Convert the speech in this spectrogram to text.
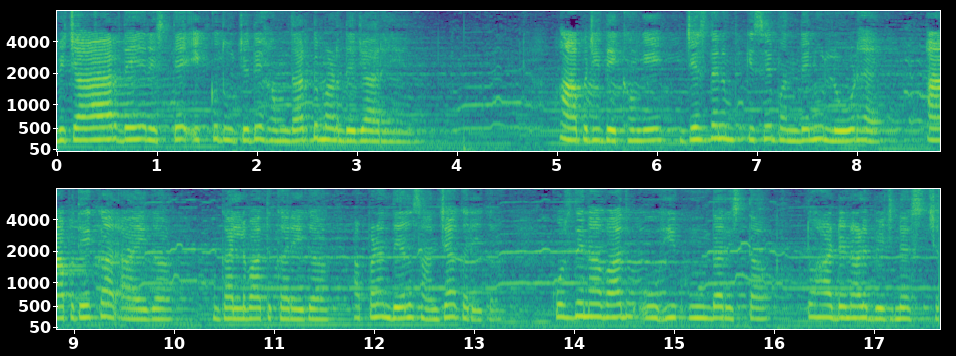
ਵਿਚਾਰ ਦੇ ਰਿਸ਼ਤੇ ਇੱਕ ਦੂਜੇ ਦੇ ਹਮਦਰਦ ਬਣਦੇ ਜਾ ਰਹੇ ਹਨ ਆਪ ਜੀ ਦੇਖੋਗੇ, ਜਿਸ ਦਿਨ ਕਿਸੇ ਬੰਦੇ ਨੂੰ ਲੋੜ ਹੈ, ਆਪ ਦੇ ਘਰ ਆਏਗਾ, ਗੱਲਬਾਤ ਕਰੇਗਾ, ਆਪਣਾ ਦਿਲ ਸਾਂਝਾ ਕਰੇਗਾ। ਕੁਝ ਦਿਨਾਂ ਬਾਅਦ ਉਹੀ ਖੂਨ ਦਾ ਰਿਸ਼ਤਾ ਤੁਹਾਡੇ ਨਾਲ ਬਿਜ਼ਨਸ 'ਚ,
